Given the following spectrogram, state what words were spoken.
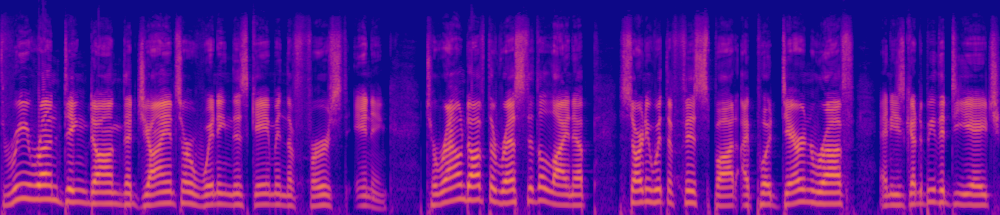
Three run ding dong. The Giants are winning this game in the first inning. To round off the rest of the lineup, Starting with the fifth spot, I put Darin Ruf, and he's going to be the DH.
